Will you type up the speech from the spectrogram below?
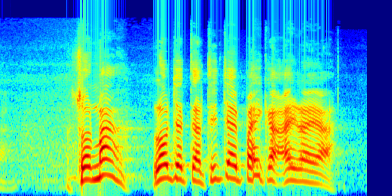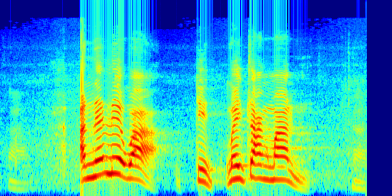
ครับส่วนมากเราจะตัดสินใจไปกับอะไรอะครับอันนี้เรียกว่า จิตไม่ตั้งมั่นครับ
